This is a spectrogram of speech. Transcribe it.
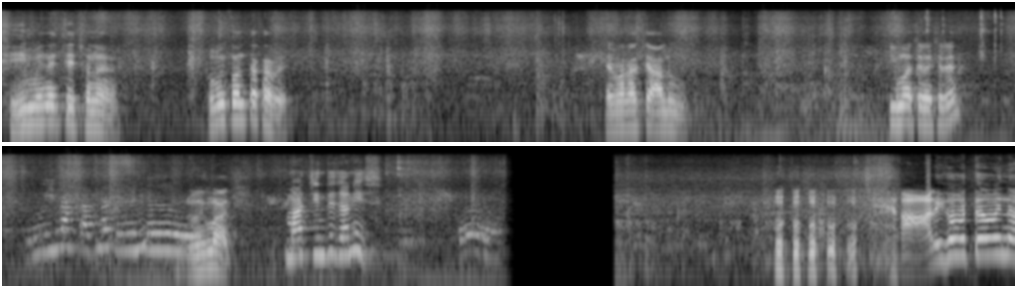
সিম এনেছে না তুমি কোনটা খাবে? এবার আছে আলু। কি মাছ এনেছে রে? রুই না কাতলা কেনে নি রুই মাছ। মাছ চিনতে জানিস? আরে করতে হবে না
